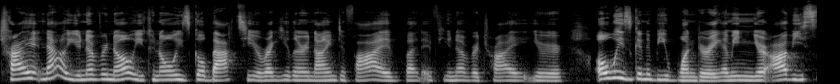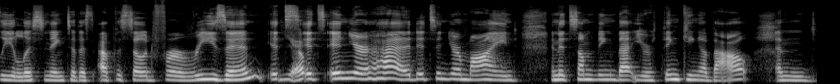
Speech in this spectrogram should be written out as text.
try it now, you never know. You can always go back to your regular nine to five, but if you never try it, you're always going to be wondering. I mean, you're obviously listening to this episode for a reason. It's yep. it's in your head, it's in your mind, and it's something that you're thinking about. And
